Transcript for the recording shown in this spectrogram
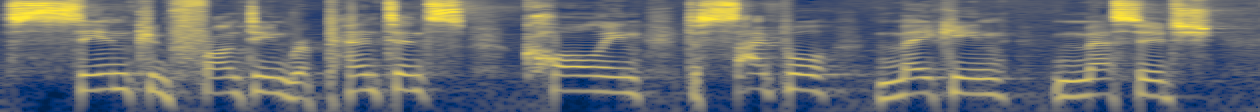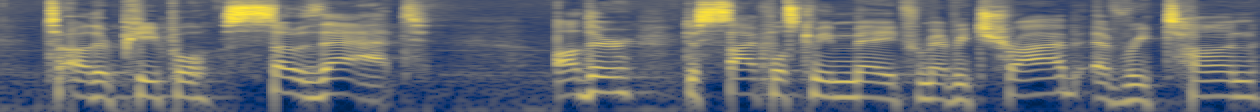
sin confronting, repentance calling, disciple making message to other people so that other disciples can be made from every tribe, every tongue,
